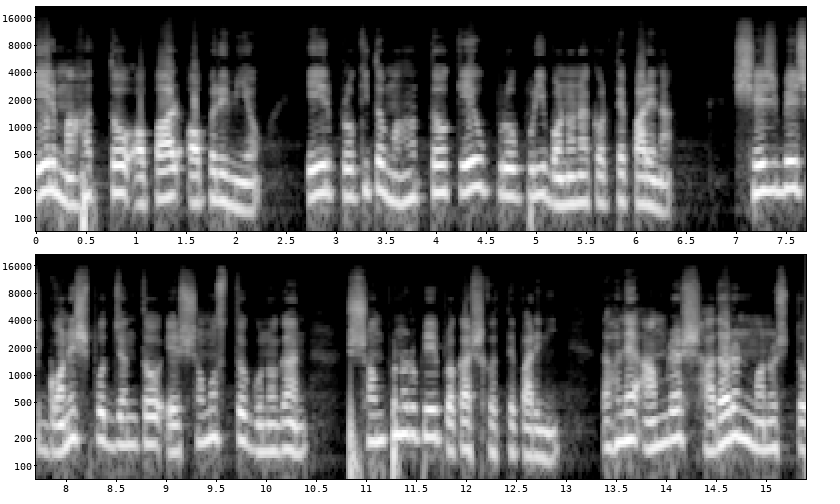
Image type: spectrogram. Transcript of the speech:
এর মাহাত্ম্য অপার অপরিমীয়। এর প্রকৃত মাহাত্ম কেউ পুরোপুরি বর্ণনা করতে পারে না। শেষ বেশ গণেশ পর্যন্ত এর সমস্ত গুণগান সম্পূর্ণরূপে প্রকাশ করতে পারিনি। তাহলে আমরা সাধারণ মানুষ তো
